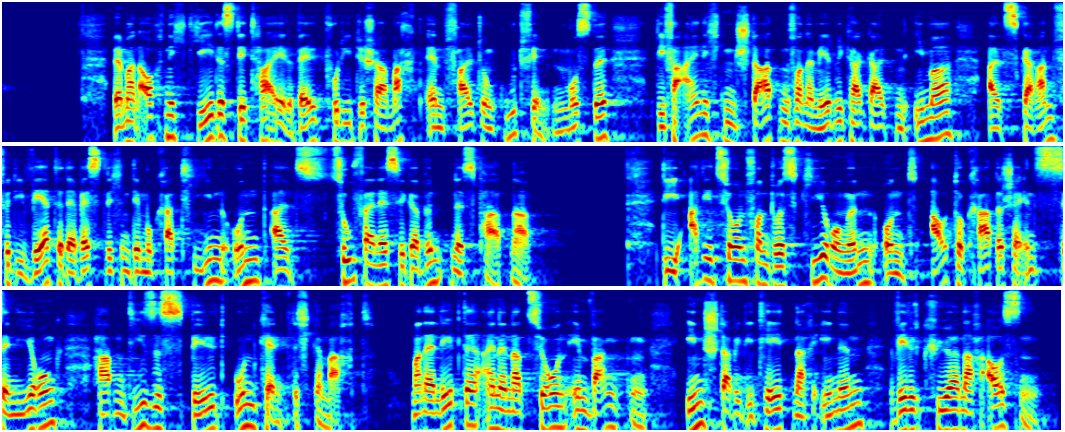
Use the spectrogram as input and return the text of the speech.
Wenn man auch nicht jedes Detail weltpolitischer Machtentfaltung gut finden musste, die Vereinigten Staaten von Amerika galten immer als Garant für die Werte der westlichen Demokratien und als zuverlässiger Bündnispartner. Die Addition von Brüskierungen und autokratischer Inszenierung haben dieses Bild unkenntlich gemacht. Man erlebte eine Nation im Wanken, Instabilität nach innen, Willkür nach außen.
